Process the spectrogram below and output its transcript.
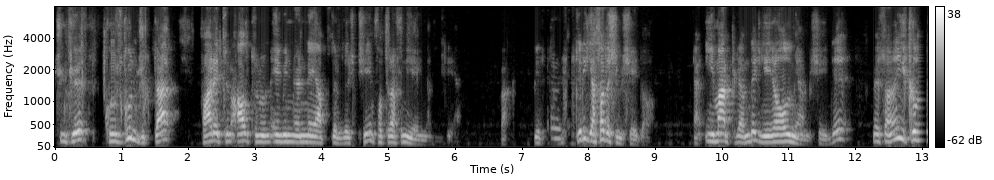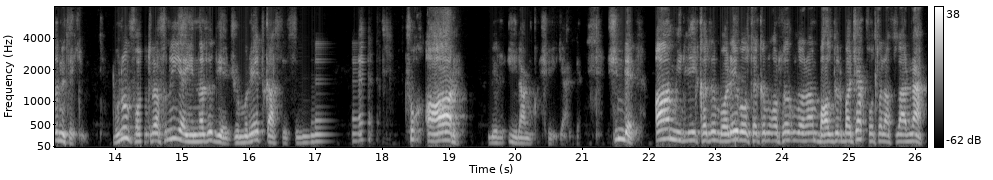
Çünkü Kuzguncuk'ta Fahrettin Altun'un evinin önüne yaptırdığı şeyin fotoğrafını yayınladı diye. Bak bir üstelik yasa dışı bir şeydi o. Yani imar planında yeri olmayan bir şeydi ve sonra yıkıldı nitekim. Bunun fotoğrafını yayınladı diye Cumhuriyet Gazetesi'ne çok ağır bir ilan şeyi geldi. Şimdi A milli kadın voleybol takımının ortalıkta olan baldır bacak fotoğraflarına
